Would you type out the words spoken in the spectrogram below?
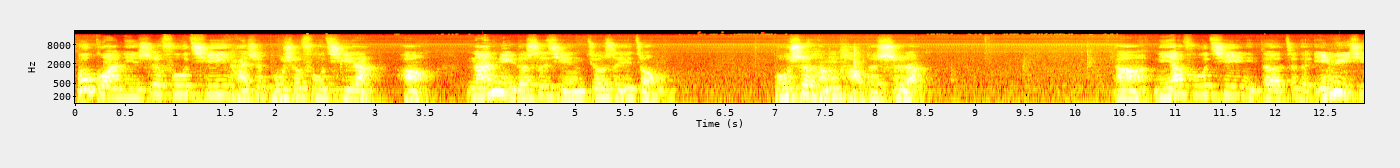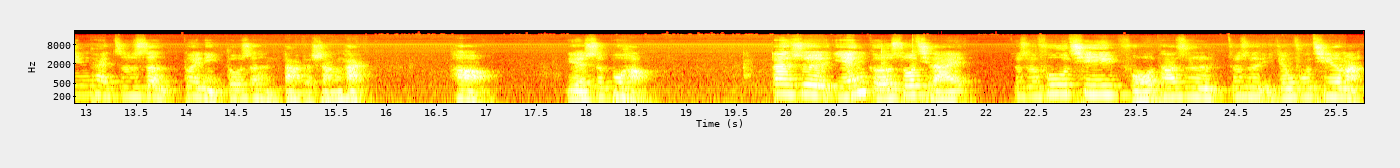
不管你是夫妻还是不是夫妻啦，哈。男女的事情就是一种不是很好的事啊！啊，你要夫妻，你的这个淫欲心太滋盛，对你都是很大的伤害，好，也是不好。但是严格说起来，就是夫妻佛他是就是已经夫妻了嘛，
